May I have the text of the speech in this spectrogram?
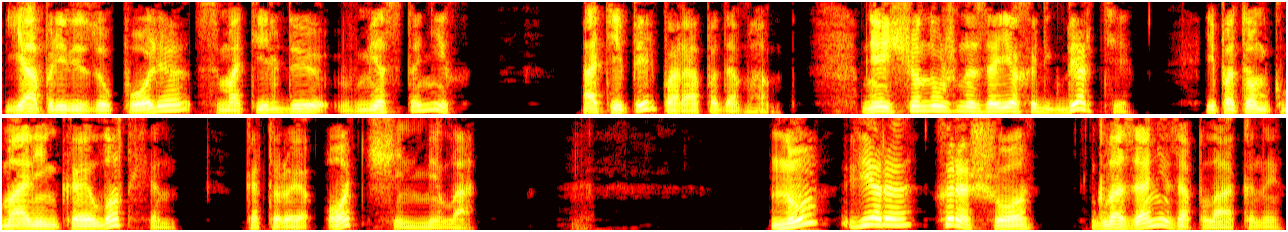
Я привезу Поля с Матильдой вместо них. А теперь пора по домам. Мне еще нужно заехать к Берти и потом к маленькой Лотхен, которая очень мила. Ну, Вера, хорошо. Глаза не заплаканы.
